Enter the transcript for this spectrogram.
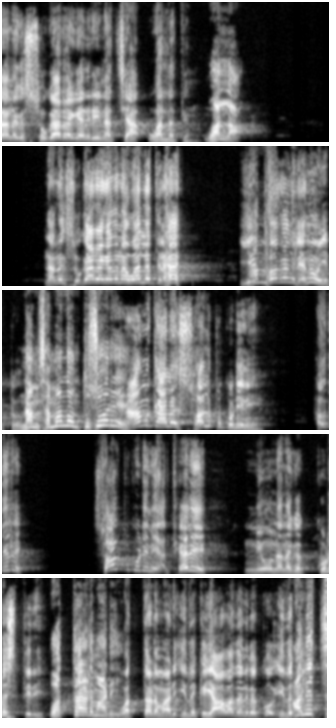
ನನಗೆ ಸುಗರ್ ಆಗ್ಯಾದ್ರಿ ನಾ ಚಾ ಒಲ್ಲತ್ತೀನಿ ವಲ್ಲ ನನಗೆ ಸುಗಾರ್ ಆಗ್ಯದ ನಾ ಒಲ್ಲತ್ತೀನಿ ಹ. ಹೋಗಂಗಿಲ್ಲ ಹೋಗಂಗಿಲ್ಲೇನು ಇಟ್ಟು. ನಮ್ಮ ಸಂಬಂಧ ಒಂದು ತುಸುವರಿ ನಮ್ಮ ಕಾಲ ಸ್ವಲ್ಪ ಕುಡೀನಿ. ಹೌದಿಲ್ರಿ? ಸ್ವಲ್ಪ ಕುಡಿನಿ ಅಂತ ಹೇಳಿ ನೀವು ನನಗೆ ಕುಡಿಸ್ತೀರಿ. ಒತ್ತಡ ಮಾಡಿ. ಒತ್ತಡ ಮಾಡಿ. ಇದಕ್ಕೆ ಯಾವ್ದು ಅನ್ಬೇಕು? ಇದು ಅನಿಚ್ಛ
